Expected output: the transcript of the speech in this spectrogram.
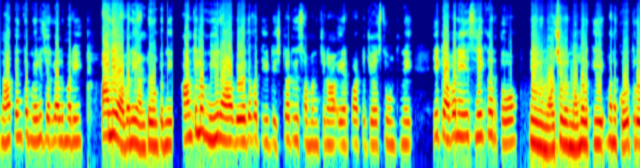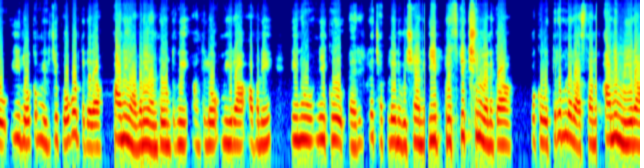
నాకెంత మేలు జరగాలి మరి? అని అవని అంటూ ఉంటుంది. అంతలో మీరా వేదవతి డిస్టర్బ్కి సంబంధించిన ఏర్పాట్లు చేస్తూ ఉంటుంది. ఇక అవని శ్రీకర్తో నేను నోచిన నోములకి మన కూతురు ఈ లోకం విడిచిపోకూడదు కదా? అని అవని అంటూ ఉంటుంది. అంతలో మీరా అవని నేను నీకు డైరెక్ట్గా చెప్పలేని విషయాన్ని ఈ ప్రిస్క్రిప్షన్ వెనక ఒక ఉత్తరంలో రాస్తాను అని మీరా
